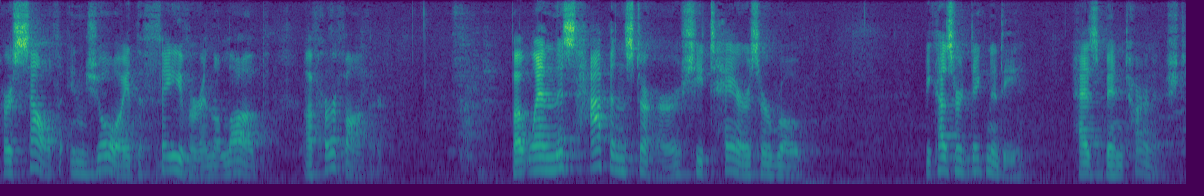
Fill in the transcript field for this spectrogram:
herself enjoyed the favor and the love of her father. But when this happens to her, she tears her robe because her dignity has been tarnished.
